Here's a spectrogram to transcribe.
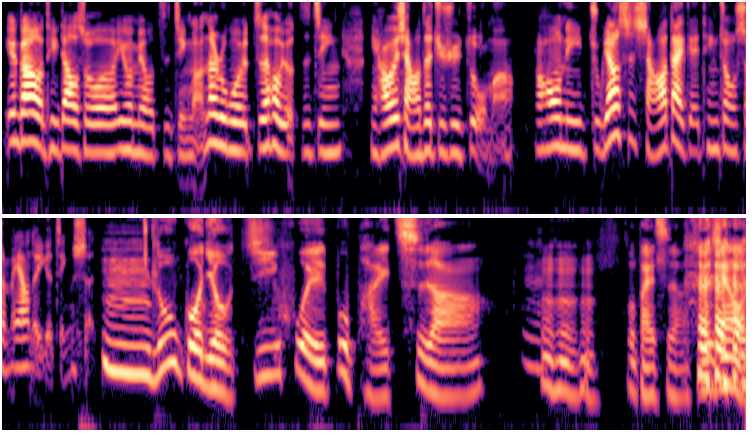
因为刚刚有提到说因为没有资金嘛，那如果之后有资金，你还会想要再继续做吗？然后你主要是想要带给听众什么样的一个精神？嗯，如果有机会，不排斥啊。嗯哼哼，不排斥啊。所以现在我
